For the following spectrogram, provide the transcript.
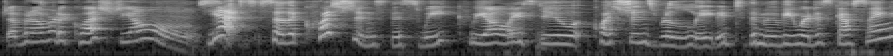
Jumping over to questions. Yes, so the questions this week, we always do questions related to the movie we're discussing,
